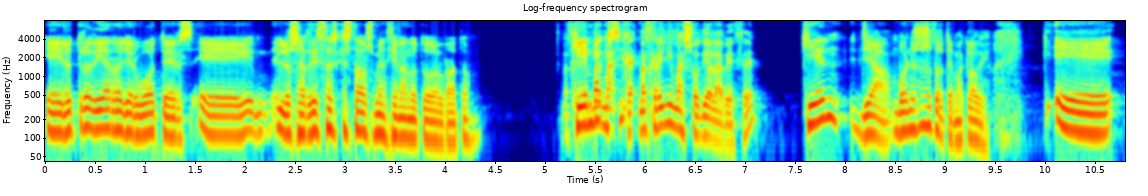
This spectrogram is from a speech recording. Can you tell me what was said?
El otro día Roger Waters, eh, los artistas que estamos mencionando todo el rato. Más ¿Quién va- cariño y más, más cariño y más odio a la vez, ¿eh? ¿Quién? Ya, bueno, eso es otro tema, Claudio. Eh,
